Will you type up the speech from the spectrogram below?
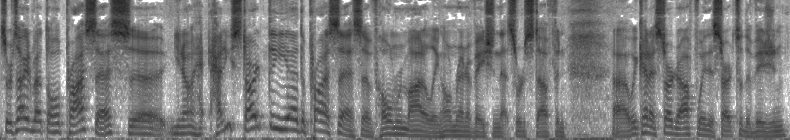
So we're talking about the whole process. Uh, you know, how do you start the uh, the process of home remodeling, home renovation, that sort of stuff? And uh, we kind of started off with it starts with a vision.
